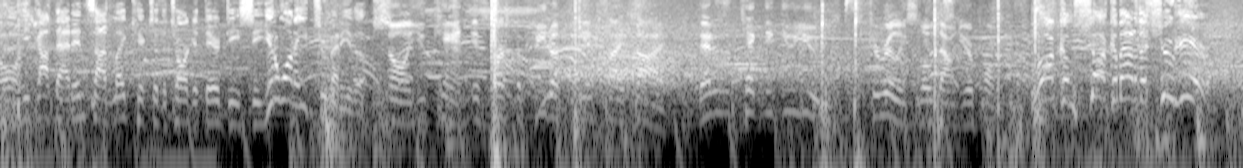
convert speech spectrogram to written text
Oh, he got that inside leg kick to the target there, DC. You don't want to eat too many of those. No, you can't. It's first to beat up the inside side. That is a technique you use to really slow down your opponent. Rock him, shock him out of the shoot here.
